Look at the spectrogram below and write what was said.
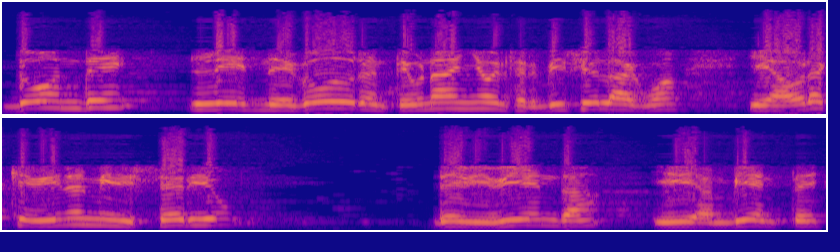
donde les negó durante un año el servicio del agua y ahora que viene el Ministerio de Vivienda y Ambiente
